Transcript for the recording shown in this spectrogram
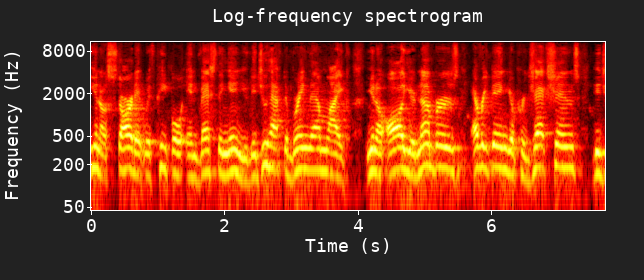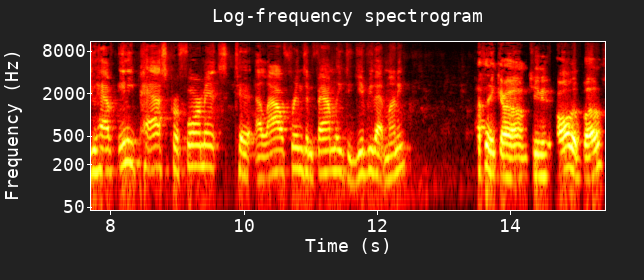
you know started with people investing in you did you have to bring them like you know all your numbers everything your projections did you have any past performance to allow friends and family to give you that money I think um, all above.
